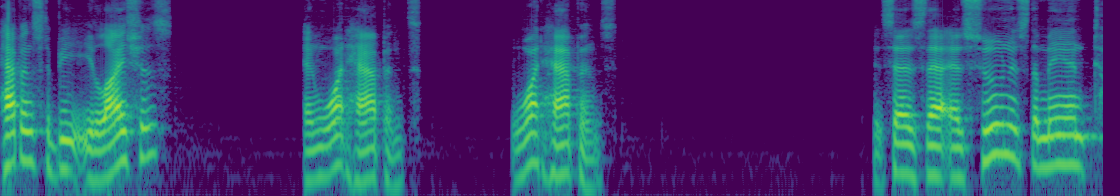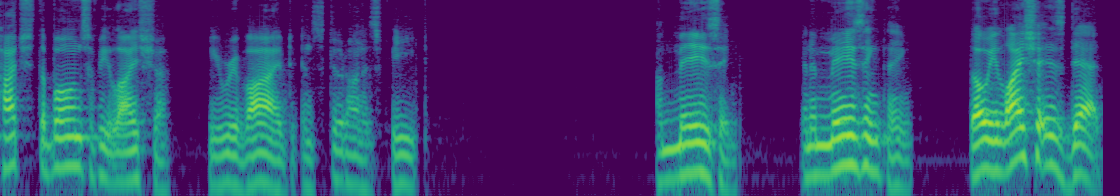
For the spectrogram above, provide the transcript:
Happens to be Elisha's. And what happens? What happens? It says that as soon as the man touched the bones of Elisha, he revived and stood on his feet. Amazing. An amazing thing. Though Elisha is dead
